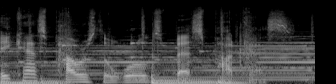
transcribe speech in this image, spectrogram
ACAST powers the world's best podcasts.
